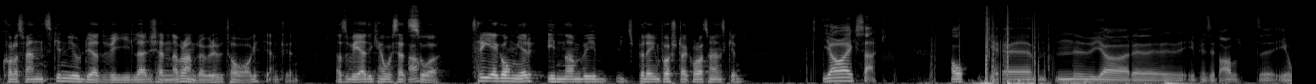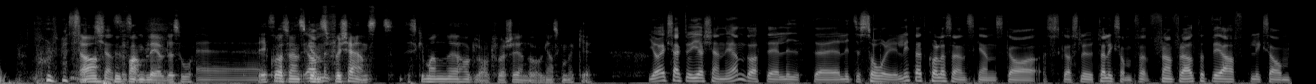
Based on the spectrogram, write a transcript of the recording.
Kolla Svensken gjorde ju att vi lärde känna varandra överhuvudtaget egentligen. Alltså vi hade kanske sett Ja. så tre gånger innan vi spelade in första Kolla Svensken. Ja, exakt. Och eh, nu gör eh, i princip allt eh, ihop. Ja, hur fan blev det så? Eh, Det är Kolla Svenskens ja, men- förtjänst. Det ska man eh, ha klart för sig ändå ganska mycket. Ja exakt, och jag känner ju ändå att det är lite, lite sorgligt att Kolla Svensken ska, ska sluta liksom, för, framförallt att vi har haft liksom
